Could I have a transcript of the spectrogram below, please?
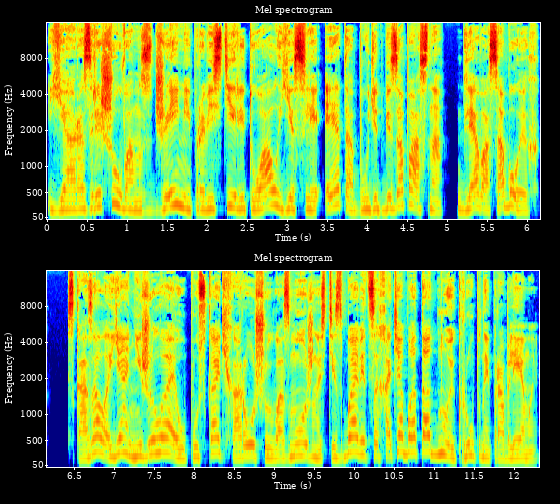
Я разрешу вам с Джейми провести ритуал, если это будет безопасно для вас обоих сказала я, не желая упускать хорошую возможность избавиться хотя бы от одной крупной проблемы.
